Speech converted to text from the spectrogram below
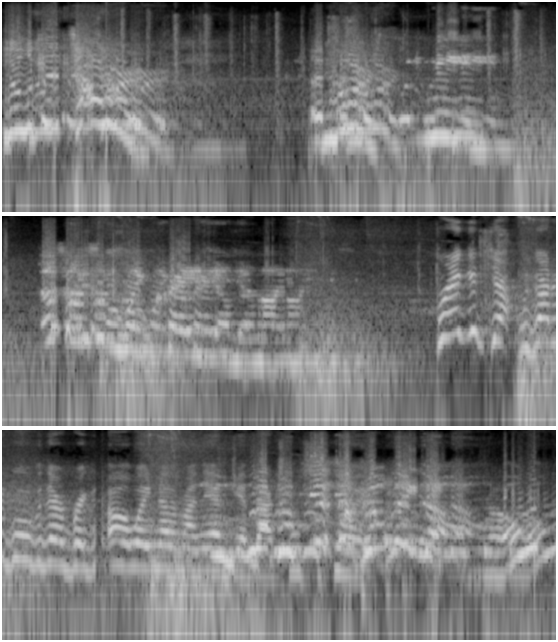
Yo, look at the tower! Uh, north! What do you mean? That's why someone went crazy on their mind. Break it down. We gotta go over there and break it. Oh wait, never mind. They have jetpacks. What's the Get the point? building though, bro!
